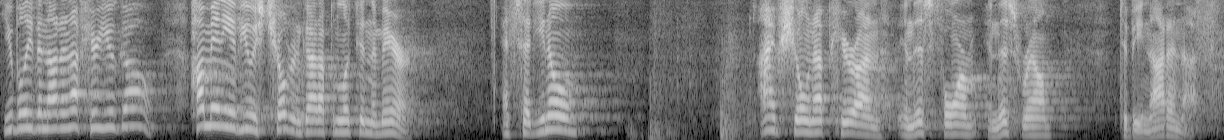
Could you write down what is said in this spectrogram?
You believe in not enough, here you go. How many of you as children got up and looked in the mirror and said, you know, I've shown up here on in this form, in this realm, to be not enough.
